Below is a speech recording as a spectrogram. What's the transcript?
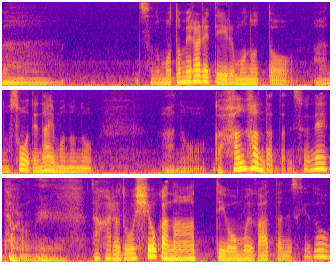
うんその求められているものとあのそうでないもののあのが半々だったんですよね多分、はいえ。だからどうしようかなっていう思いがあったんですけど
